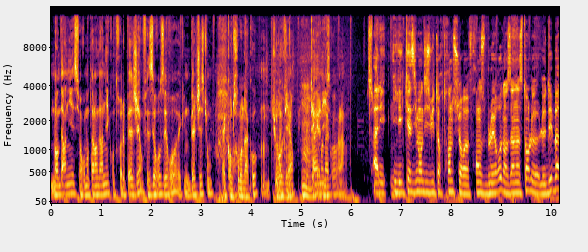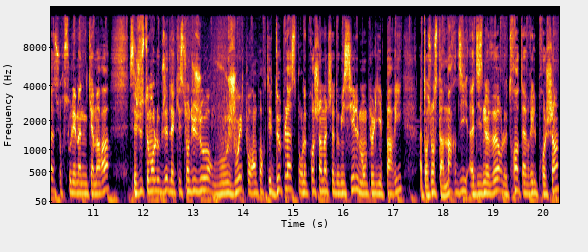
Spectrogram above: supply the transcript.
l'an dernier, si on remonte à l'an dernier contre le PSG, on fait 0-0 avec une belle gestion. Et contre Monaco, tu reviens. Ouais, t'égalises. Monaco, voilà. Allez, il est quasiment 18h30 sur euh, France Bleu Héros. Dans un instant, le, débat sur Souleymane Camara. C'est justement l'objet de la question du jour. Vous jouez pour remporter deux places pour le prochain match à domicile, Montpellier-Paris. Attention, c'est un mardi à 19h, le 30 avril prochain.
